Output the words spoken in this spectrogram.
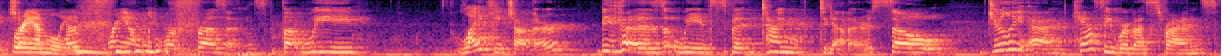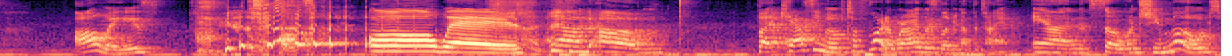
each Framly. other. We're family. we're cousins. But we like each other because we've spent time together. So Julie and Cassie were best friends always. Always. and um, but Cassie moved to Florida where I was living at the time. And so when she moved,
